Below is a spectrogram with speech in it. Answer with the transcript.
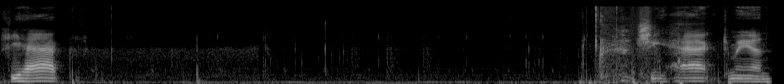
She hacks. She hacked, man.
